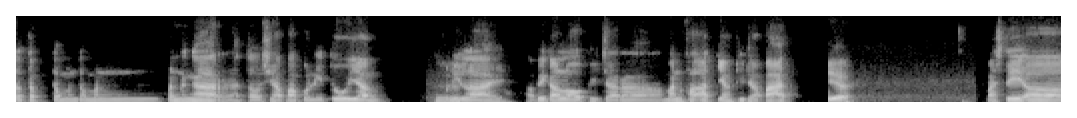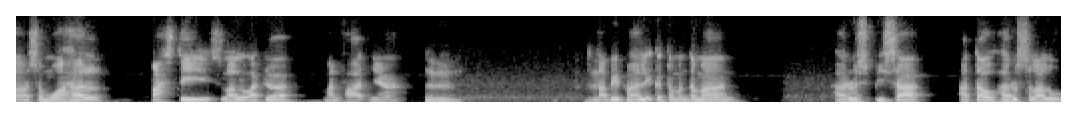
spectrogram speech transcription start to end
tetap teman-teman pendengar atau siapa pun itu yang Hmm. menilai. Tapi kalau bicara manfaat yang didapat, Ya. pasti eh, semua hal pasti selalu ada manfaatnya. Hmm. Hmm. Tapi balik ke teman-teman, harus bisa atau harus selalu,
